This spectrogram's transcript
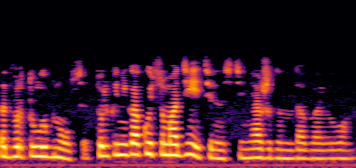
Эдвард улыбнулся. «Только никакой самодеятельности», — неожиданно добавил он.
